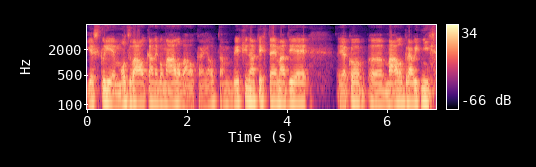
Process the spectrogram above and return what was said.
jestli je moc válka nebo málo válka. Jo? Tam většina těch témat je uh, jako e, málo gravidních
